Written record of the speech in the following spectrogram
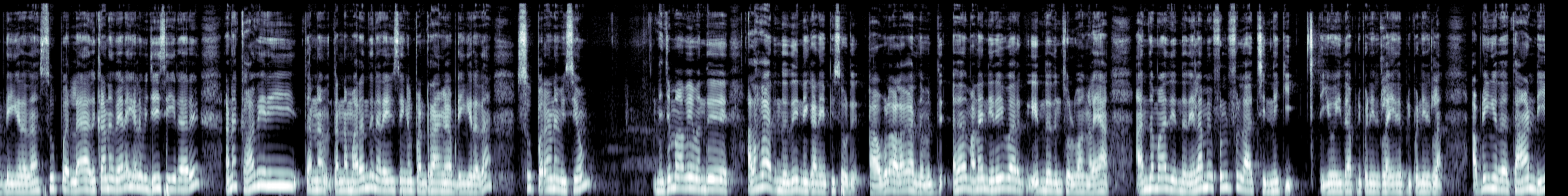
அப்படிங்கிறது தான் சூப்பரில் அதுக்கான வேலைகளை விஜய் செய்கிறாரு ஆனால் காவேரி தன்னை தன்னை மறந்து நிறைய விஷயங்கள் பண்ணுறாங்க அப்படிங்கிறது தான் சூப்பரான விஷயம். நிஜமாகவே வந்து அழகாக இருந்தது இன்றைக்கான எபிசோடு. அவ்வளோ அழகாக இருந்தது அதாவது மன நிறைவாக இருக்கு இருந்ததுன்னு சொல்லுவாங்க இல்லையா? அந்த மாதிரி இருந்தது. எல்லாமே ஃபுல்ஃபில் ஆச்சு இன்னைக்கு. ஐயோ இதை அப்படி பண்ணியிருக்கலாம் இதை இப்படி பண்ணியிருக்கலாம் அப்படிங்கிறத தாண்டி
